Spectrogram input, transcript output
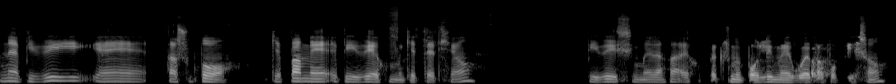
Ναι, επειδή ε, θα σου πω και πάμε επειδή έχουμε και τέτοιο, επειδή σήμερα θα έχω παίξουμε πολύ με web από πίσω,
